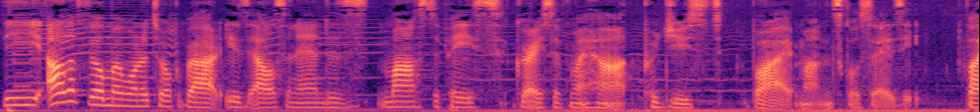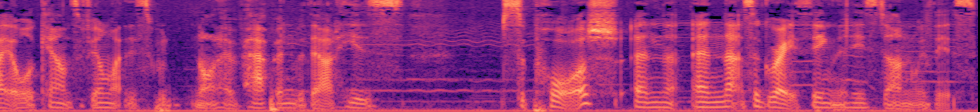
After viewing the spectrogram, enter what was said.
The other film I want to talk about is Allison Anders' masterpiece, Grace of My Heart, produced by Martin Scorsese. By all accounts, a film like this would not have happened without his support, and and that's a great thing that he's done with this.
